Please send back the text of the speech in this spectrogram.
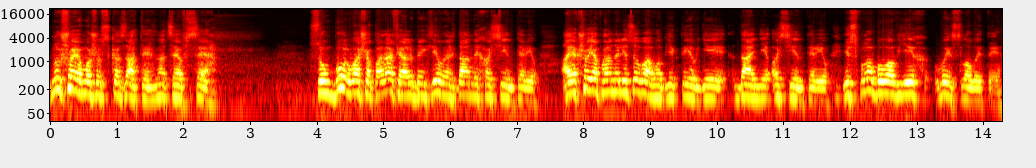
Ну, що я можу сказати на це все? Сумбур, ваша парафія об'єктивних даних осінтерів. А якщо я проаналізував об'єктивні дані осінтерів і спробував їх висловити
